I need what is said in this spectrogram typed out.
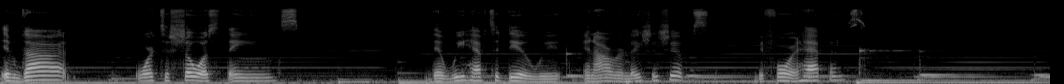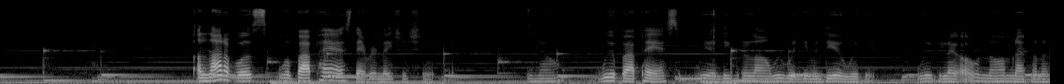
If God were to show us things that we have to deal with in our relationships before it happens, a lot of us will bypass that relationship you know, we'll bypass it. We'll leave it alone. We wouldn't even deal with it. We'd be like, oh no, I'm not gonna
